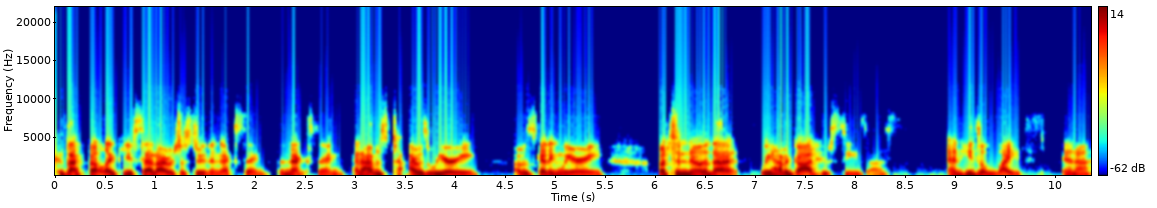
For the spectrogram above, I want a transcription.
Because I felt like you said I was just doing the next thing, the next thing. And I was, t- I was weary. I was getting weary. But to know that we have a God who sees us and He delights in us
